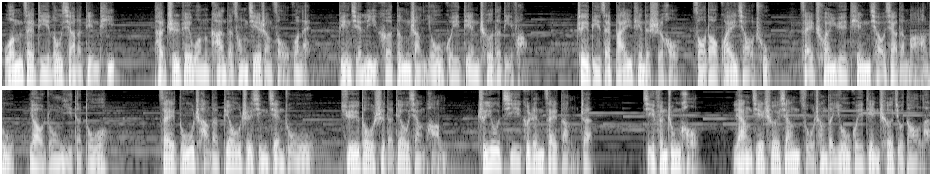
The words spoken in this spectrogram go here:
我们在底楼下了电梯，他指给我们看他从街上走过来，并且立刻登上有轨电车的地方。这比在白天的时候走到拐角处。再穿越天桥下的马路要容易得多，在赌场的标志性建筑物决斗士的雕像旁，只有几个人在等着。几分钟后，两节车厢组成的有轨电车就到了，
